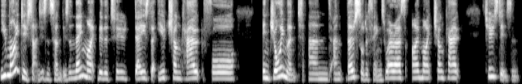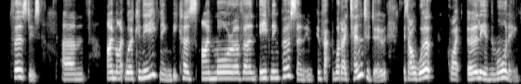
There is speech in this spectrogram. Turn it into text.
you might do Saturdays and Sundays, and they might be the two days that you chunk out for enjoyment and and those sort of things. Whereas I might chunk out Tuesdays and Thursdays. Um, I might work in the evening because I'm more of an evening person. In, in, fact, what I tend to do is I'll work quite early in the morning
